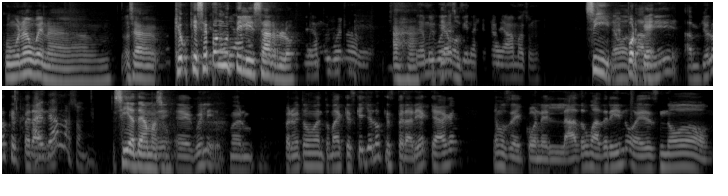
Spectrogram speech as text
con una buena, o sea, que, que sepan utilizarlo. Me da muy buena, Ajá. Me da muy buena espina de Amazon. Sí, porque... A mí, a mí, yo lo que esperaría... Ah, es de Amazon. Sí, es de Amazon. Eh, Willy, permítame un momento que es que yo lo que esperaría que hagan, digamos, eh, con el lado madrino es no...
